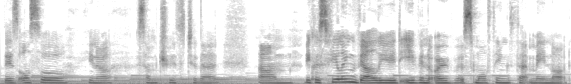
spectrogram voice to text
There's also, you know, some truth to that. Um, because feeling valued even over small things that may not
